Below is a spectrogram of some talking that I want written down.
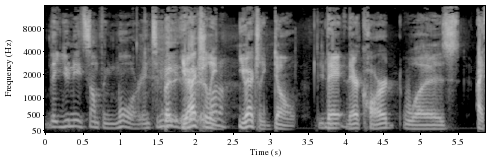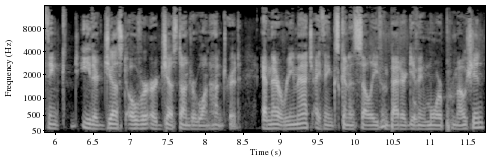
that you need something more. And to me, you if- actually if I don't- you actually don't. They, their card was I think either just over or just under 100, and their rematch I think is going to sell even better, giving more promotion.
